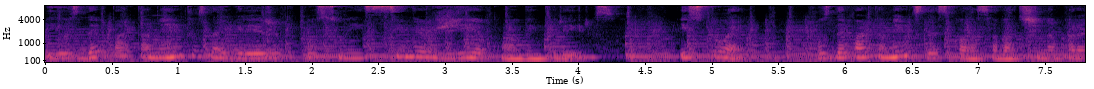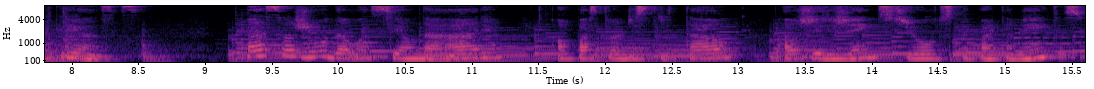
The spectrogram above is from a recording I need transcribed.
e os departamentos da igreja que possuem sinergia com aventureiros, isto é, os departamentos da escola sabatina para crianças. Peça ajuda ao ancião da área, ao pastor distrital, aos dirigentes de outros departamentos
